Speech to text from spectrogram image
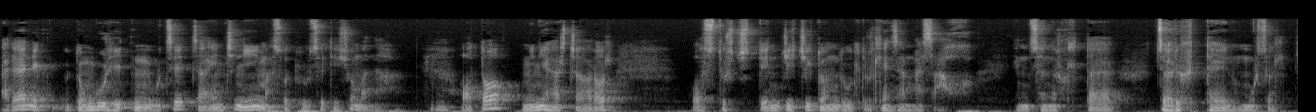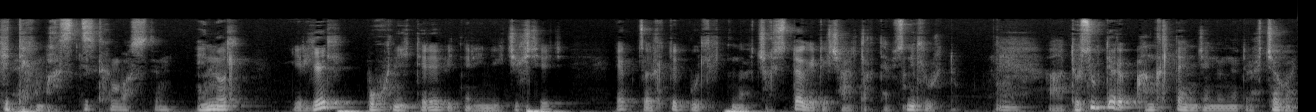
арай нэг дөнгүүр хідэн үзээд за эн чинь ийм асуудал үүсээд тийш үү манайха. Одоо миний харж байгаагаар бол улс төрчд энэ жижиг дунд үйлдвэрлэлийн сангаас авах энэ сонирхолтой зоригтой энэ хүмүүс бол хэд дахин багс. Хэд дахин бас тийм. Энэ бол эргээл бүх нийтээрээ бид нэр энийг жигшээж яг зоригтод бүлэгт нь очих ёстой гэдэг шаардлага тавьсны л үрдв. А төсөв дээр хангалттай хэмжээнд өнөөдөр очиагүй.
